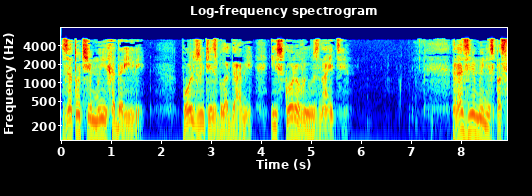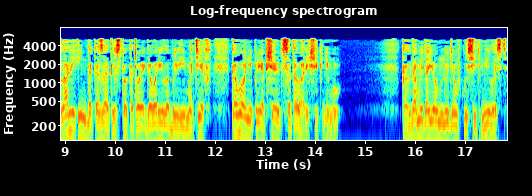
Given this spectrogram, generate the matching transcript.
за то, чем мы их одарили. Пользуйтесь благами, и скоро вы узнаете. Разве мы не спаслали им доказательство, которое говорило бы им о тех, кого они приобщают сотоварищи к нему? Когда мы даем людям вкусить милость,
